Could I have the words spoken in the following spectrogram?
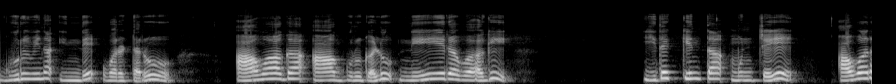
ಗುರುವಿನ ಹಿಂದೆ ಹೊರಟರು. ಆವಾಗ ಆ ಗುರುಗಳು ನೇರವಾಗಿ ಇದಕ್ಕಿಂತ ಮುಂಚೆಯೇ ಅವರ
